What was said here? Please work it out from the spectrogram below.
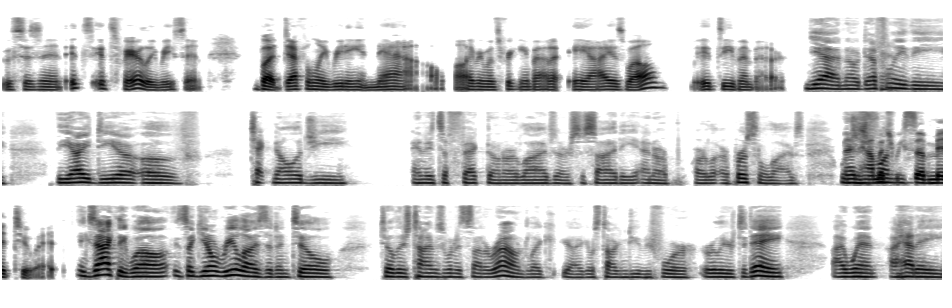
this isn't, it's, it's fairly recent, but definitely reading it now while everyone's freaking about AI as well, it's even better. Yeah, no, definitely yeah. the the idea of technology and its effect on our lives and our society and our our, our personal lives, and how fun. much we submit to it. Exactly. Well, it's like you don't realize it until until there's times when it's not around. Like, yeah, I was talking to you before earlier today. I went. I had a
